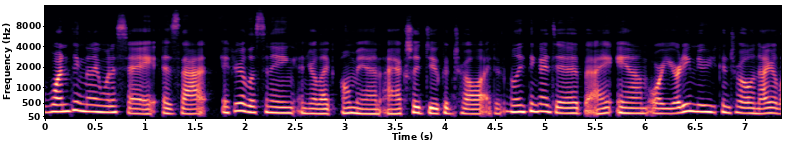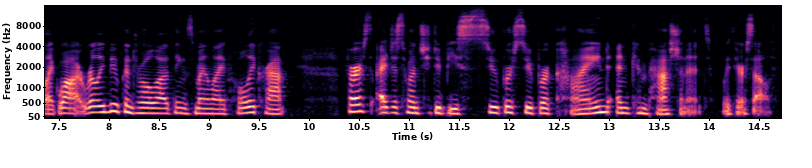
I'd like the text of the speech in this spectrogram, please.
One thing that I want to say is that if you're listening and you're like, oh man, I actually do control, I didn't really think I did, but I am, or you already knew you control, and now you're like, wow, I really do control a lot of things in my life. Holy crap. First, I just want you to be super, super kind and compassionate with yourself.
